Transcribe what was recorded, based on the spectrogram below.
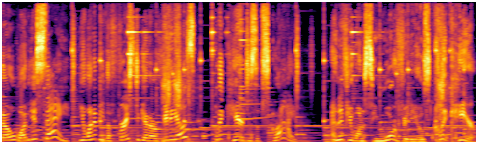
So what do you say? You want to be the first to get our videos? Click here to subscribe. And if you want to see more videos, click here.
